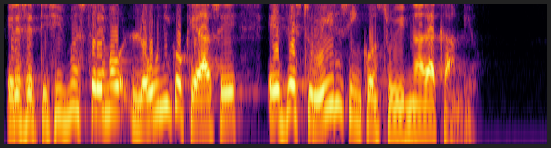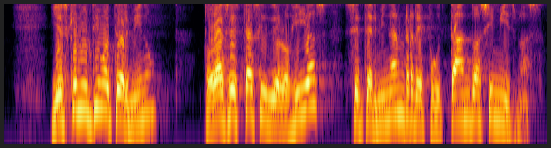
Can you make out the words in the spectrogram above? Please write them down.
el escepticismo extremo lo único que hace es destruir sin construir nada a cambio. Y es que en último término, todas estas ideologías se terminan refutando a sí mismas,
